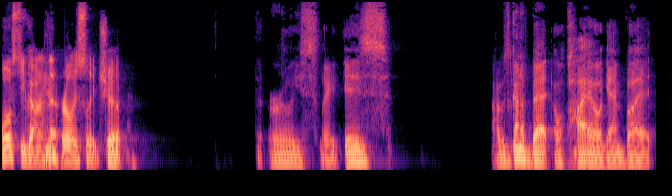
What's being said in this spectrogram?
What else do you got in that early slate chip? The early slate is I was gonna bet Ohio again, but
